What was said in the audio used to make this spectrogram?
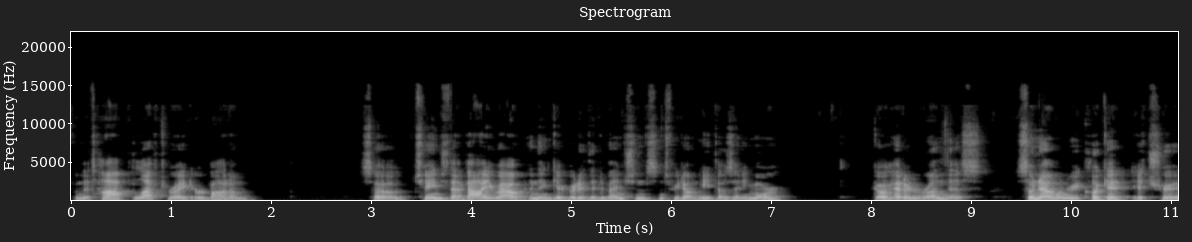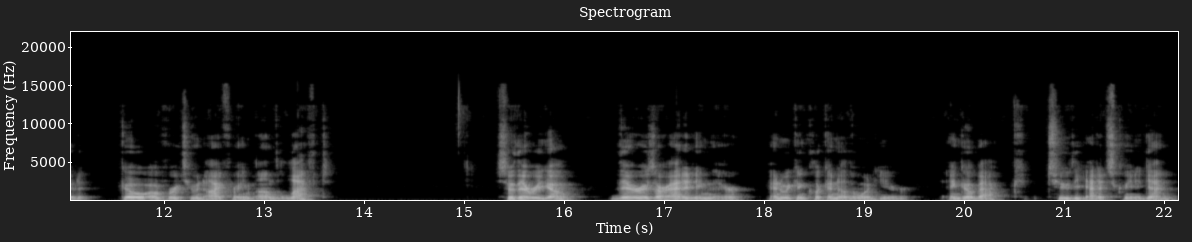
from the top, left, right, or bottom. So change that value out and then get rid of the dimensions since we don't need those anymore. Go ahead and run this. So now when we click it, it should go over to an iframe on the left. So there we go. There is our editing there. And we can click another one here and go back to the edit screen again.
